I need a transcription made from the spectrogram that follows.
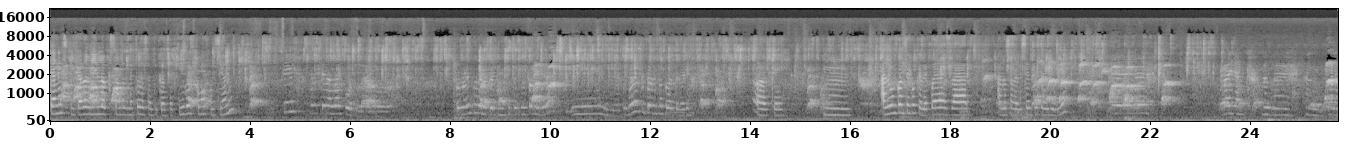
¿Te han explicado bien lo que son los métodos anticonceptivos, cómo funcionan? Sí, más que nada por la de la planificación familiar y pues bueno, que tal vez no pueda tener hijos. Ok. Mm, ¿Algún consejo que le puedas dar a los adolescentes de hoy en día? Eh, vayan desde, bueno,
